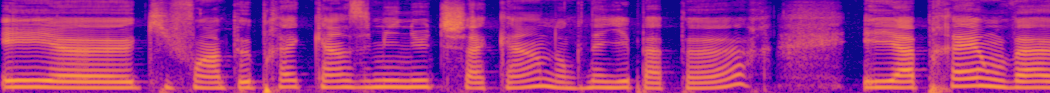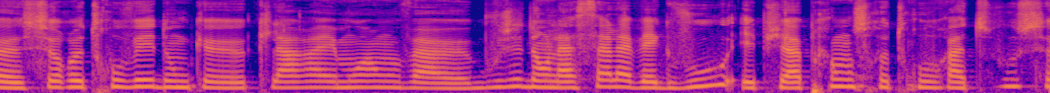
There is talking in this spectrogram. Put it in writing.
et qui font à peu près 15 minutes chacun. Donc, n'ayez pas peur. Et après, on va euh, se retrouver, donc euh, Clara et moi, on va euh, bouger dans la salle avec vous. Et puis après, on se retrouvera tous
